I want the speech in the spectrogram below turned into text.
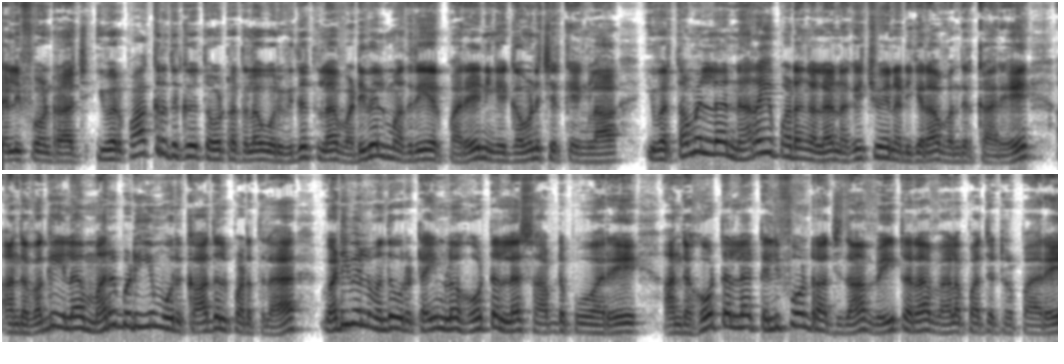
டெலிஃபோன் ராஜ். இவர் பாக்குறதுக்கு தோற்றத்துல ஒரு விதத்துல வடிவேல் மாதிரியே இருப்பாரு நீங்க கவனிச்சிருக்கீங்களா? இவர் தமிழ்ல நிறைய படங்கள்ல நகைச்சுவை நடிகரா வந்திருக்காரு. அந்த வகையில மறுபடியும் ஒரு காதல் படத்துல வடிவேல் வந்து ஒரு டைம்ல ஹோட்டல்ல சாப்பிட போவாரு. அந்த ஹோட்டல்ல டெலிஃபோன் ராஜ் தான் வெயிட்டரா வேலை பார்த்துட்டு இருப்பாரு.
